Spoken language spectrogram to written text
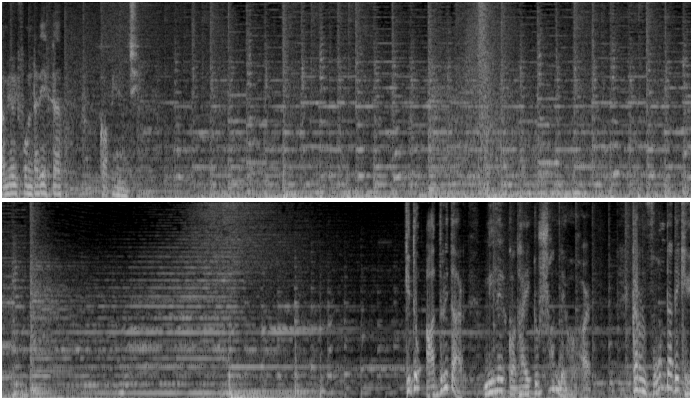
আমি ওই ফোনটারই একটা কপি এনেছি। কিন্তু আদ্রিতার নীলের কথা একটু সন্দেহ হয় কারণ ফোনটা দেখে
